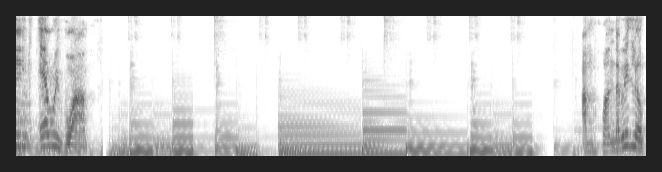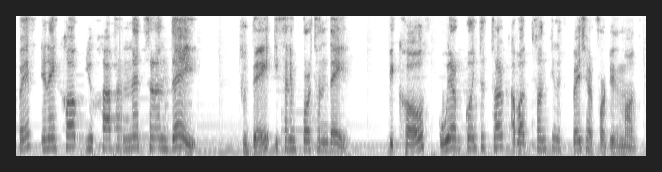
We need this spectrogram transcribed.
everyone. I'm Juan David Lopez, and I hope you have an excellent day. Today is an important day because we are going to talk about something special for this month.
